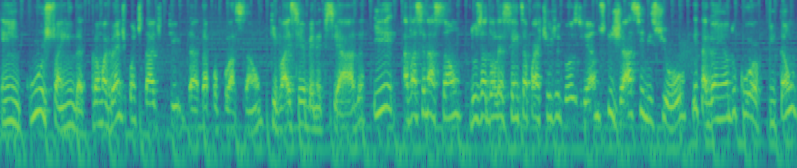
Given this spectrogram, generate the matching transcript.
em curso ainda para uma grande quantidade de, da, da população que vai ser beneficiada e a vacinação dos adolescentes a partir de 12 anos, que já se iniciou e está ganhando corpo. Então,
